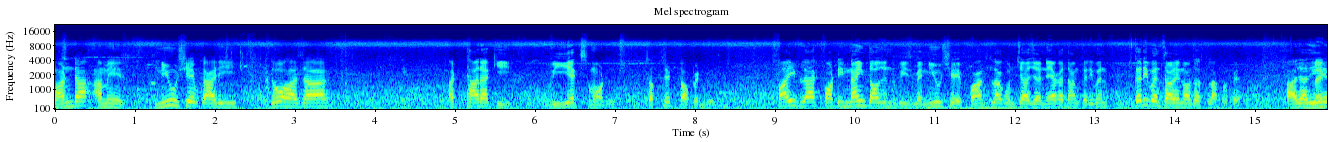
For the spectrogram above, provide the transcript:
होंडा अमेज न्यू शेप गाड़ी 2018 की वी एक्स मॉडल सबसे top end variant five lakh forty nine thousand rupees में न्यू शेप पाँच लाख उनचास हज़ार नया का दाम करीबन करीबन साढ़े नौ दस लाख रुपए आ जाइए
